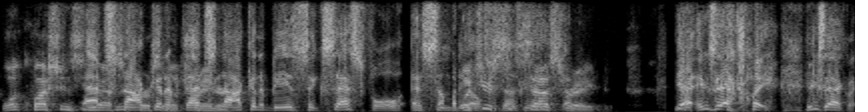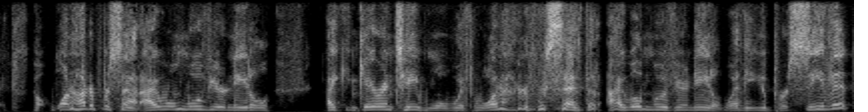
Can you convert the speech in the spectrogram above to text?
What questions? that's not going to that's not going to be as successful as somebody What's else. What's your success rate? Yeah, exactly, exactly. One hundred percent. I will move your needle. I can guarantee with one hundred percent that I will move your needle, whether you perceive it,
